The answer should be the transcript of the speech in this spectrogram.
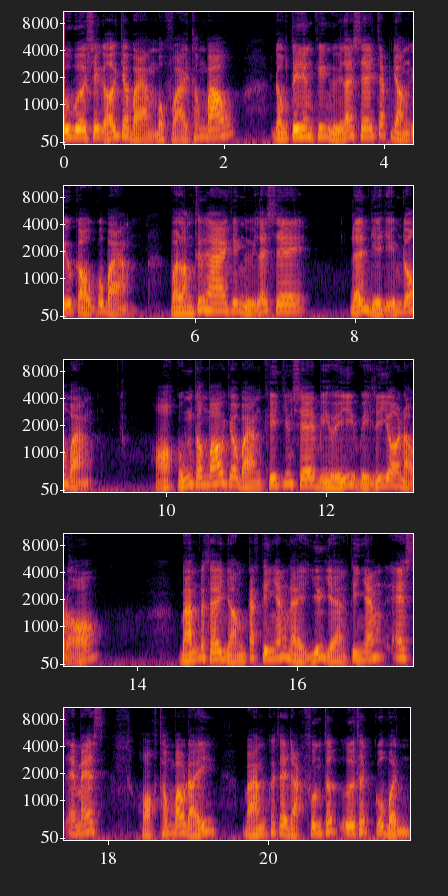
Uber sẽ gửi cho bạn một vài thông báo. Đầu tiên khi người lái xe chấp nhận yêu cầu của bạn và lần thứ hai khi người lái xe đến địa điểm đón bạn. Họ cũng thông báo cho bạn khi chuyến xe bị hủy vì lý do nào đó. Bạn có thể nhận các tin nhắn này dưới dạng tin nhắn SMS hoặc thông báo đẩy. Bạn có thể đặt phương thức ưa thích của mình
